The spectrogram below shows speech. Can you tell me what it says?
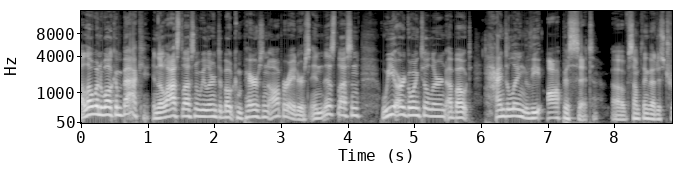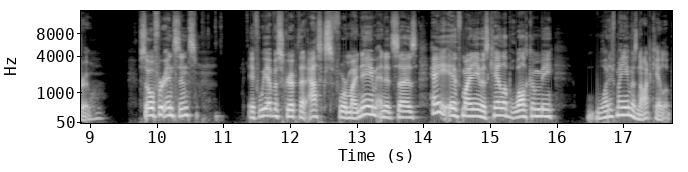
Hello and welcome back. In the last lesson, we learned about comparison operators. In this lesson, we are going to learn about handling the opposite of something that is true. So for instance, if we have a script that asks for my name and it says, hey, if my name is Kalob, welcome me. What if my name is not Kalob?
